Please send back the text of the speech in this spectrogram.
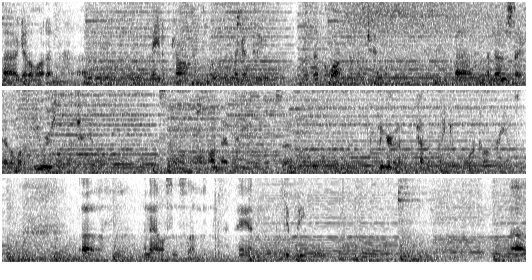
Uh, I got a lot of uh, native comments, well, I got two, but that's a lot for my channel. Uh, I noticed I had a lot of viewers on my channel, so on that video, so I figured I'd kind of make a more comprehensive uh, analysis of it and give people uh,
